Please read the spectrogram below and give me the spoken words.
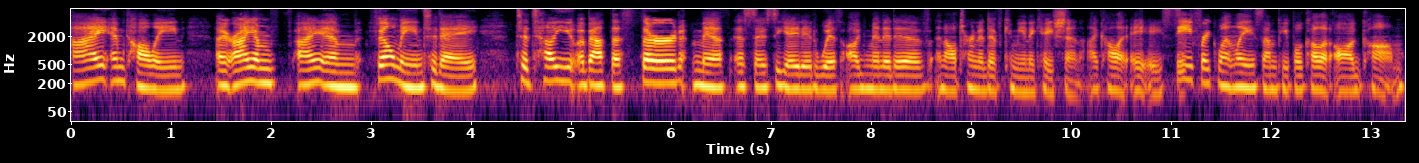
I am calling, or I am, I am filming today to tell you about the third myth associated with augmentative and alternative communication. I call it AAC frequently. Some people call it AugCom.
